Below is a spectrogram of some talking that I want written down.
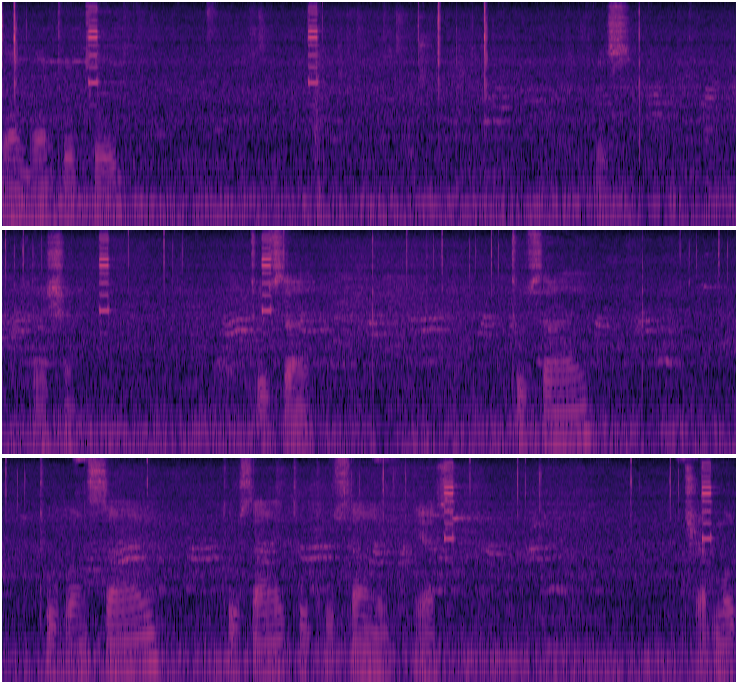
one one two two. This collection. two side. Two side. Two one side. Two side two two side yes. Chat mode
